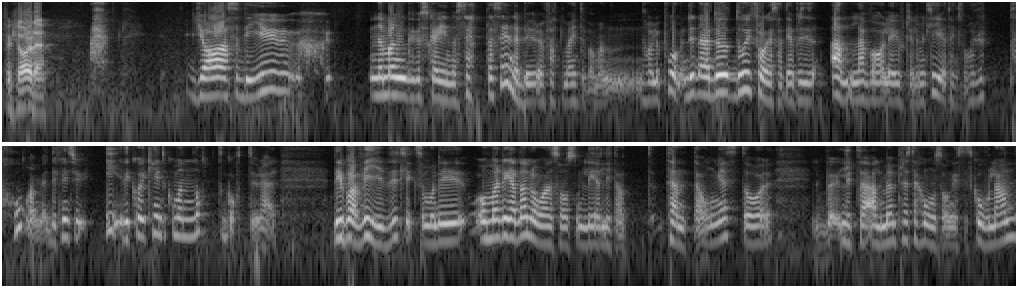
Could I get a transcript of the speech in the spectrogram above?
Förklara det. Ja, alltså det är ju när man ska in och sätta sig i den där buren fattar man inte vad man håller på med. Det, nej, då, då ifrågasatte jag precis alla val jag gjort i hela mitt liv. Jag tänkte, vad håller du på med? Det, finns ju, det kan ju inte komma något gott ur det här. Det är bara vidrigt liksom. Och det, om man redan då var en sån som led lite av tentaångest och lite allmän prestationsångest i skolan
